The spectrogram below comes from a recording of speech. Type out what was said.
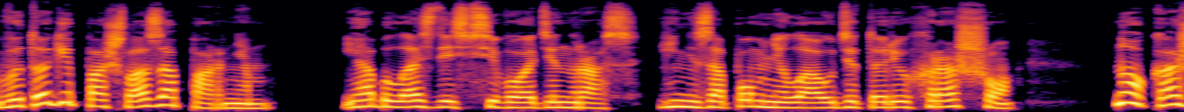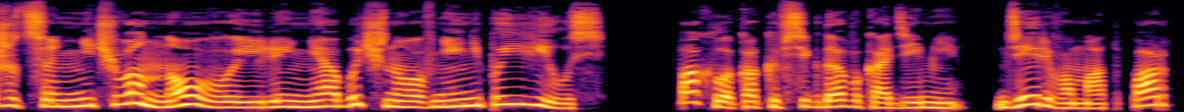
В итоге пошла за парнем. Я была здесь всего один раз и не запомнила аудиторию хорошо. Но, кажется, ничего нового или необычного в ней не появилось. Пахло, как и всегда в академии. Деревом от парт,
